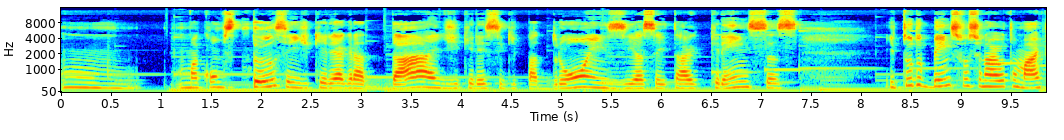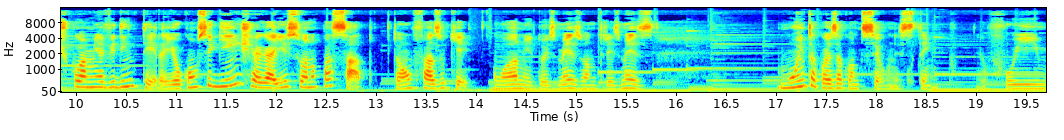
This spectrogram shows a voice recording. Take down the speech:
Hum, uma constância de querer agradar, de querer seguir padrões e aceitar crenças. E tudo bem disfuncional e automático a minha vida inteira. E eu consegui enxergar isso ano passado. Então faz o quê? Um ano e dois meses, um ano e três meses? Muita coisa aconteceu nesse tempo. Eu fui.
